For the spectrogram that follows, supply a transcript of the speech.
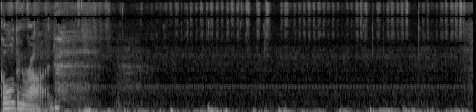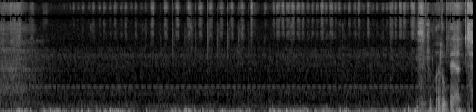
goldenrod. Just a little bit.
